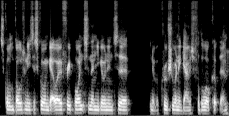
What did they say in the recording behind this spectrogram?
score the goals we need to score, and get away with three points, and then you're going into, you know, a crucial running games for the World Cup. Then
